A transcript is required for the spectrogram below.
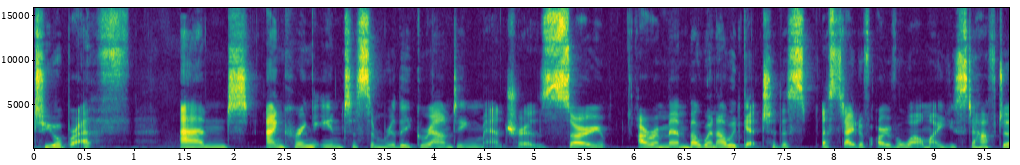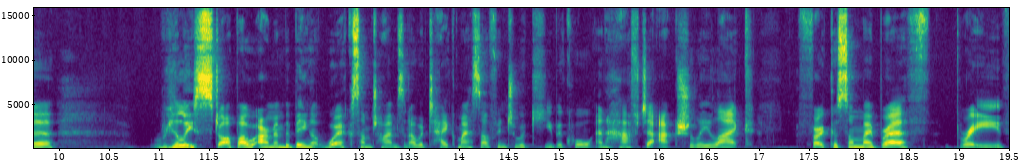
to your breath and anchoring into some really grounding mantras. So I remember when I would get to this a state of overwhelm, I used to have to really stop. I, I remember being at work sometimes and I would take myself into a cubicle and have to actually like focus on my breath, breathe,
